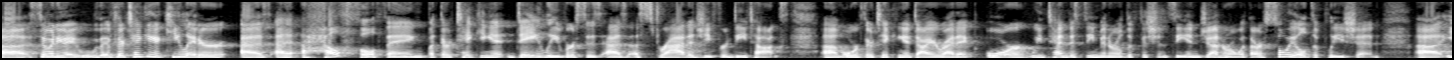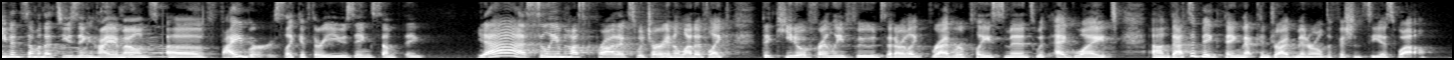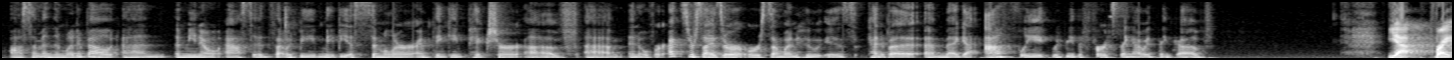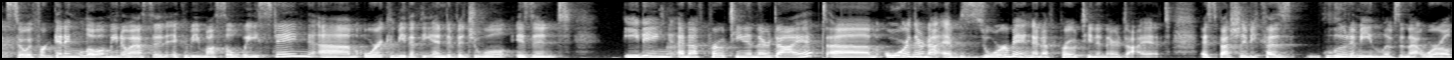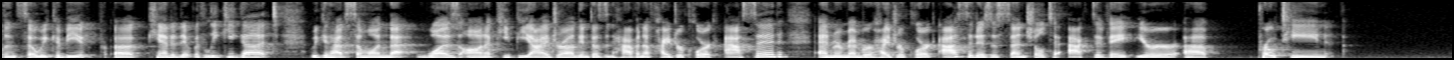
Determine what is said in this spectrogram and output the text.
uh, so anyway, if they're taking a chelator as a, a, healthful thing, but they're taking it daily versus as a strategy for detox, um, or if they're taking a diuretic, or we tend to see mineral deficiency in general with our soil depletion. Uh, even someone that's using high amounts of fibers, like if they're using something yeah, psyllium husk products, which are in a lot of like the keto friendly foods that are like bread replacements with egg white. Um, that's a big thing that can drive mineral deficiency as well. Awesome. And then what about um, amino acids? That would be maybe a similar, I'm thinking, picture of um, an over exerciser or someone who is kind of a, a mega athlete, would be the first thing I would think of. Yeah, right. So if we're getting low amino acid, it could be muscle wasting, um, or it could be that the individual isn't eating sure. enough protein in their diet, um, or they're not absorbing enough protein in their diet, especially because glutamine lives in that world. And so we could be a, a candidate with leaky gut. We could have someone that was on a PPI drug and doesn't have enough hydrochloric acid. And remember, hydrochloric acid is essential to activate your uh, protein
